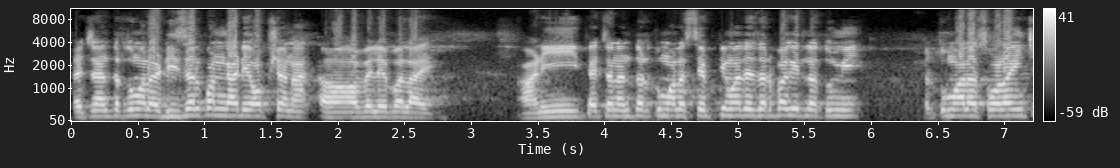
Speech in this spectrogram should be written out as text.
त्याच्यानंतर तुम्हाला डिझेल पण गाडी ऑप्शन अवेलेबल आहे. आणि त्याच्यानंतर तुम्हाला सेफ्टीमध्ये जर बघितलं तुम्ही तर तुम्हाला सोळा इंच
